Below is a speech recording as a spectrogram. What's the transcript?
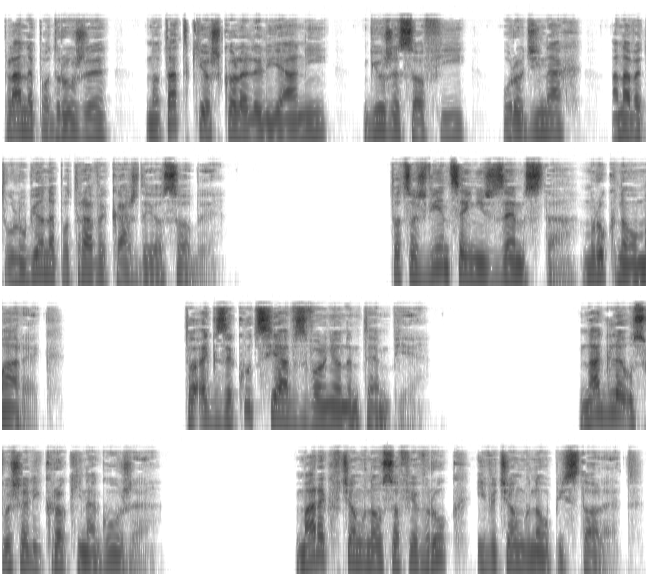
plany podróży, notatki o szkole Liliani, biurze Sofii, urodzinach, a nawet ulubione potrawy każdej osoby. To coś więcej niż zemsta, mruknął Marek. To egzekucja w zwolnionym tempie. Nagle usłyszeli kroki na górze. Marek wciągnął Sofię w róg i wyciągnął pistolet.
